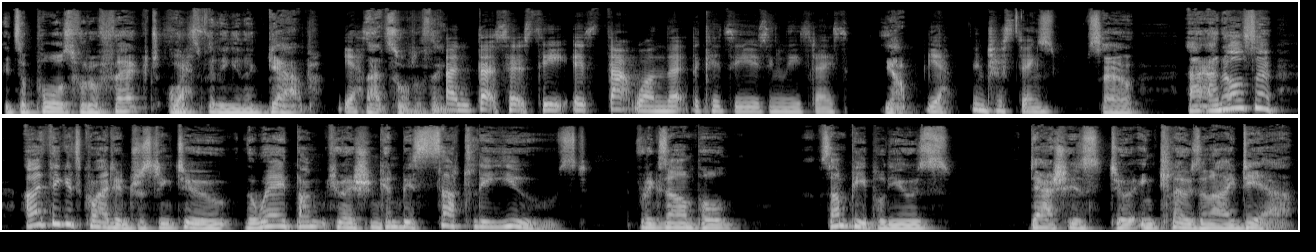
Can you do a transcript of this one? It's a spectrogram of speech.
it's a pause for effect or Yes. it's filling in a gap. Yes. That sort of thing. And that's it's the it's that one that the kids are using these days. yeah. Yeah, interesting. So, and also, I think it's quite interesting too, the way punctuation can be subtly used. For example, some people use dashes to enclose an idea,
